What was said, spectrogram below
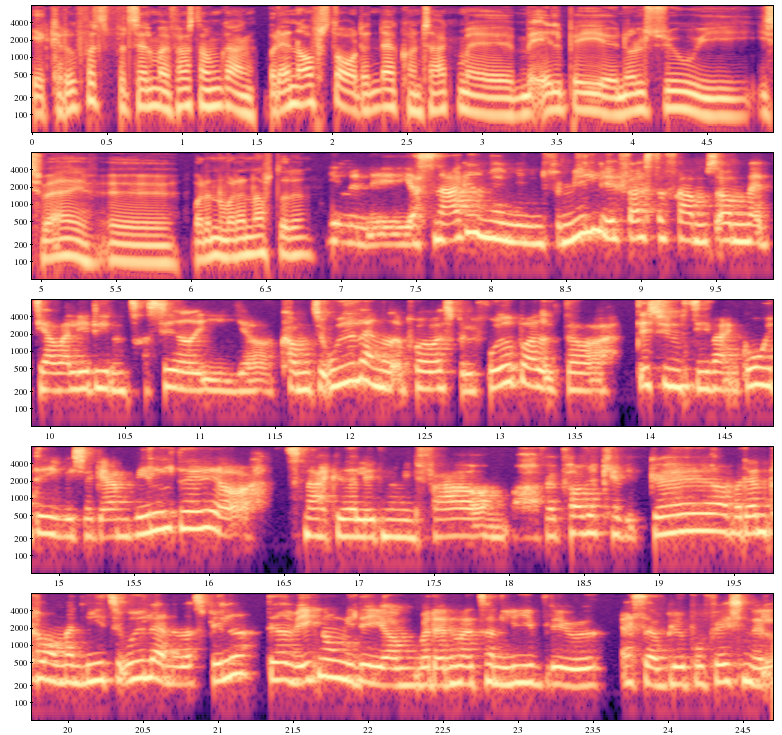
ja, kan du ikke fortælle mig i første omgang, hvordan opstår den der kontakt med, med LB07 i, i Sverige? Øh, hvordan, hvordan opstod den? Jamen, øh, jeg snakkede med min familie først og fremmest om, at jeg var lidt interesseret i at komme til udlandet og prøve at spille fodbold, og det synes de var en god idé, hvis jeg gerne ville det, og snakkede jeg lidt med min far om, oh, hvad pokker kan vi gøre, og hvordan kommer man lige til udlandet og spiller? Det havde vi ikke nogen idé om, hvordan man sådan lige blev, altså blev professionel.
